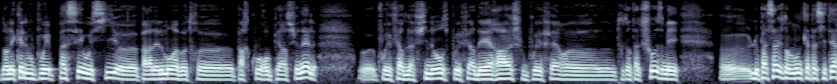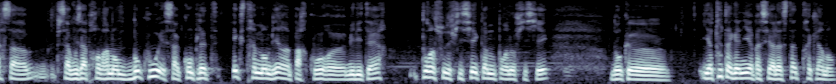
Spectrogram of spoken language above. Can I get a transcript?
dans lesquels vous pouvez passer aussi parallèlement à votre parcours opérationnel. Vous pouvez faire de la finance, vous pouvez faire des RH, vous pouvez faire tout un tas de choses, mais euh, le passage dans le monde capacitaire, ça, ça vous apprend vraiment beaucoup et ça complète extrêmement bien un parcours euh, militaire pour un sous-officier comme pour un officier. Donc euh, il y a tout à gagner à passer à la stade très clairement.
